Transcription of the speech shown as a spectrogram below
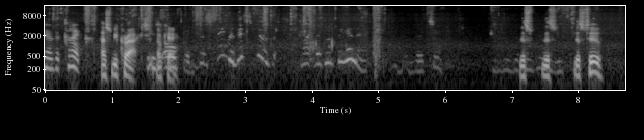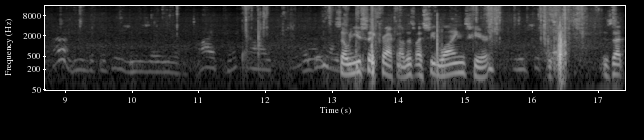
have a crack. Has to be cracked. It's Okay. open. But see, but this feels like there's nothing in it. That's it. This this this too. Oh, the conclusion is, you try, not try. And then I So when you say crack, now this I see lines here. Is, Is that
